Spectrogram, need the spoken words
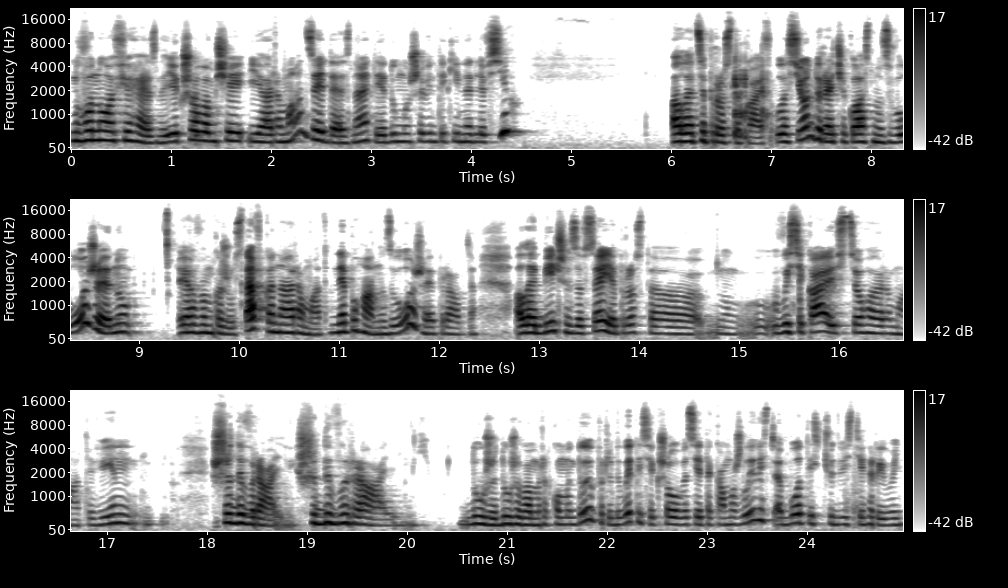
Ну воно офігезне. Якщо вам ще і аромат зайде, знаєте, я думаю, що він такий не для всіх. Але це просто кайф. Лосьйон, до речі, класно зволожує. Ну, я вам кажу, ставка на аромат. Непогано зволожує, правда. Але більше за все я просто ну, висікаю з цього аромату. Він шедевральний, шедевральний. Дуже-дуже вам рекомендую передивитись, якщо у вас є така можливість, або 1200 гривень.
